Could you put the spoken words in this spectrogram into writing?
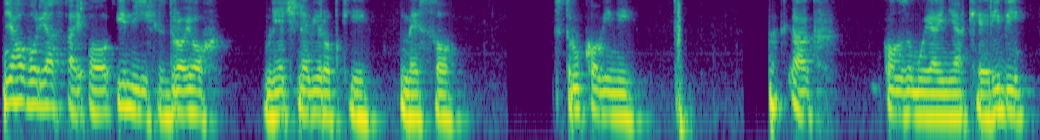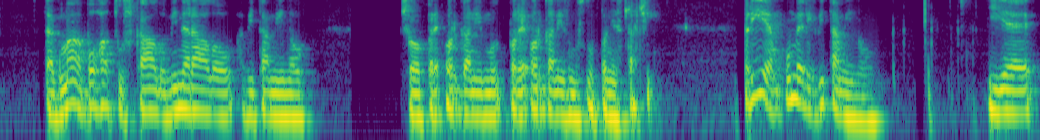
Nehovoriac aj o iných zdrojoch, mliečne výrobky, meso, strukoviny, ak, ak konzumuje aj nejaké ryby, tak má bohatú škálu minerálov a vitamínov, čo pre organizmus, pre organizmus úplne stačí. Príjem umelých vitamínov je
